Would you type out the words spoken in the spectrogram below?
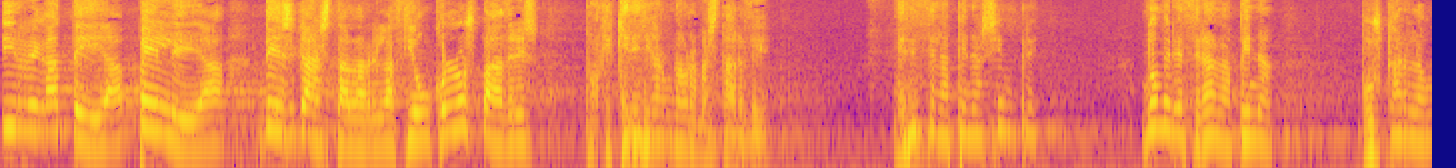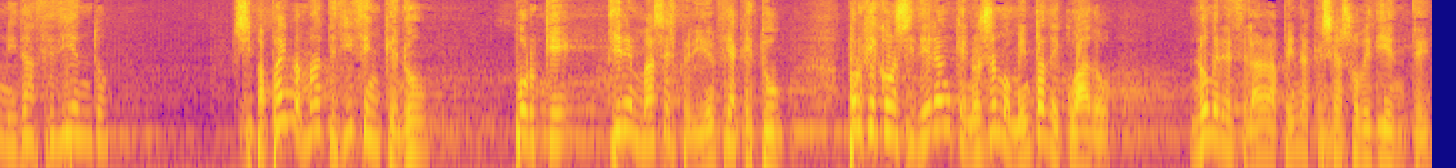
y regatea, pelea, desgasta la relación con los padres porque quiere llegar una hora más tarde. ¿Merece la pena siempre? ¿No merecerá la pena buscar la unidad cediendo? Si papá y mamá te dicen que no, porque tienen más experiencia que tú, porque consideran que no es el momento adecuado, no merecerá la pena que seas obediente,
